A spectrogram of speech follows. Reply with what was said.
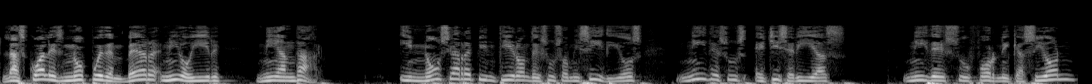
las cuales no pueden ver, ni oír, ni andar. Y no se arrepintieron de sus homicidios, ni de sus hechicerías, ni de su fornicación,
